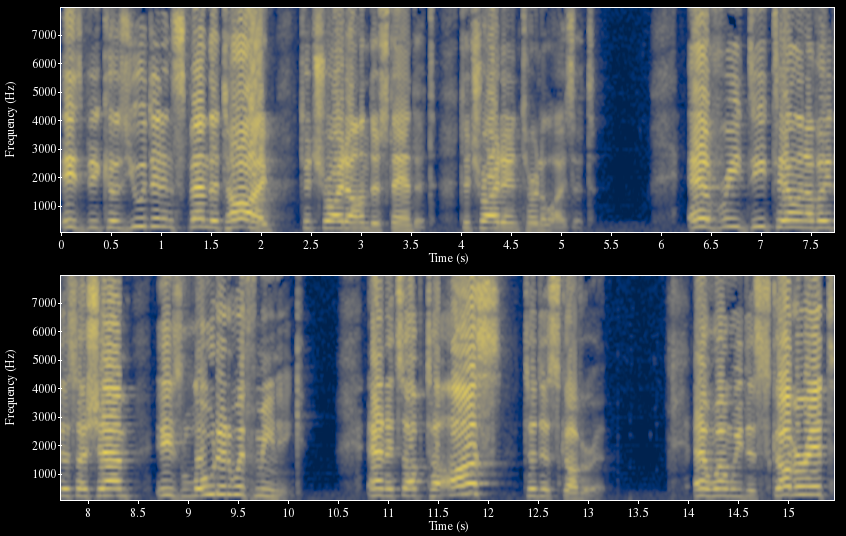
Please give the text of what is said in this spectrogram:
is because you didn't spend the time to try to understand it, to try to internalize it. Every detail in Avodah Hashem is loaded with meaning, and it's up to us to discover it. And when we discover it,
